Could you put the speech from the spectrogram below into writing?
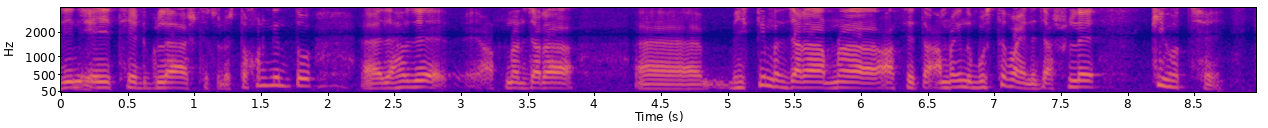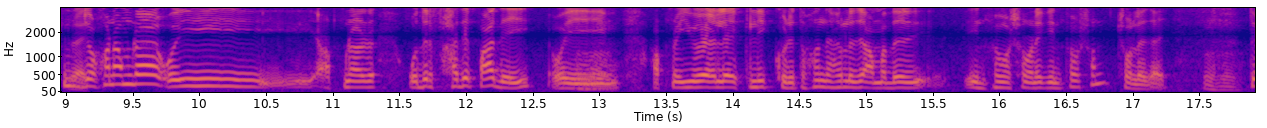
জিনিস এই থ্রেডগুলো আসলে চলে চলেছে তখন কিন্তু দেখা যে আপনার যারা ভিকটিম যারা আমরা আছি তা আমরা কিন্তু বুঝতে পারি না যে আসলে কি হচ্ছে কিন্তু যখন আমরা ওই আপনার ওদের ফাঁদে পা দেই ওই আপনার ইউআরএলে ক্লিক করি তখন দেখা হলো যে আমাদের ইনফরমেশন অনেক ইনফরমেশন চলে যায়। তো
